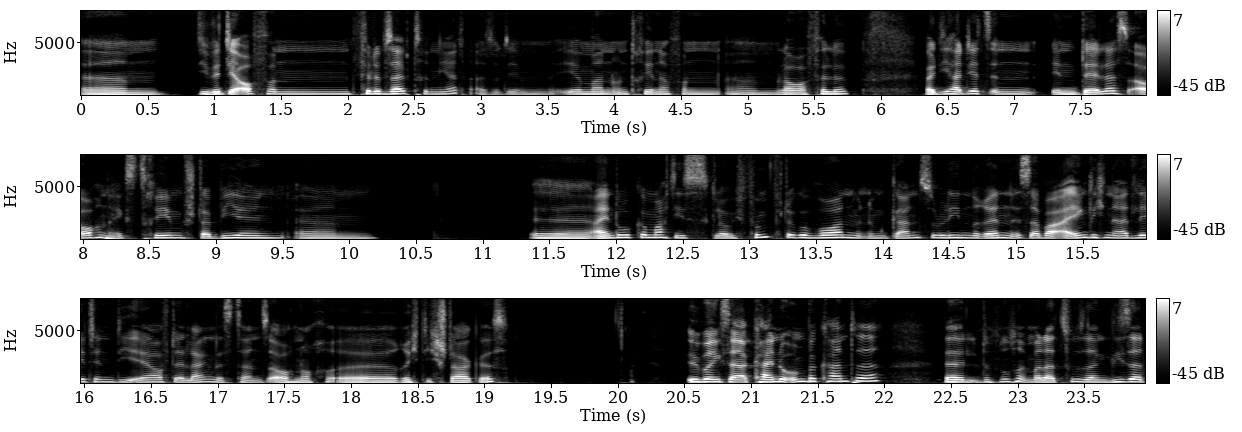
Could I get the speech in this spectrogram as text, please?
Ähm, die wird ja auch von Philipp Seib trainiert, also dem Ehemann und Trainer von ähm, Laura Philipp. Weil die hat jetzt in, in Dallas auch einen extrem stabilen ähm, äh, Eindruck gemacht. Die ist, glaube ich, Fünfte geworden mit einem ganz soliden Rennen, ist aber eigentlich eine Athletin, die eher auf der Langdistanz auch noch äh, richtig stark ist. Übrigens ja keine Unbekannte. Äh, das muss man immer dazu sagen, Lisa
